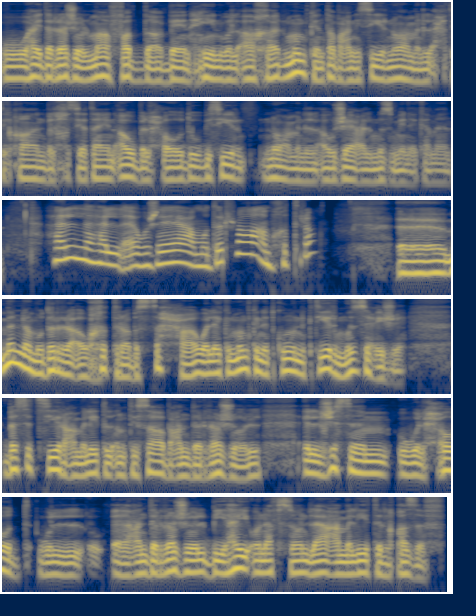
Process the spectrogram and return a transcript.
وهيدا الرجل ما فضى بين حين والآخر ممكن طبعا يصير نوع من الاحتقان بالخصيتين أو بالحوض وبيصير نوع من الأوجاع المزمنة كمان. هل هالأوجاع مضرة أم خطرة؟ آه، منا مضرة أو خطرة بالصحة ولكن ممكن تكون كتير مزعجة. بس تصير عملية الانتصاب عند الرجل الجسم والحوض وال... آه، عند الرجل بيهيئوا نفسهم لعملية القذف.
